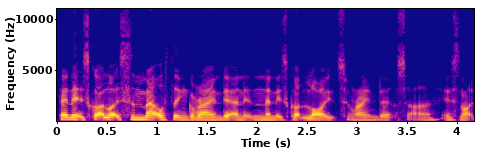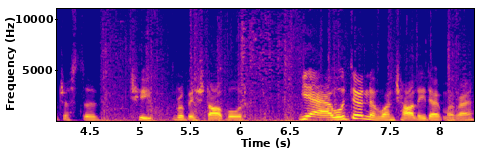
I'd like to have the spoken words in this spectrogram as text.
Then it's got like some metal thing around it and, it, and then it's got lights around it. So it's not just a cheap rubbish dartboard. Yeah, we'll do another one, Charlie. Don't worry.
